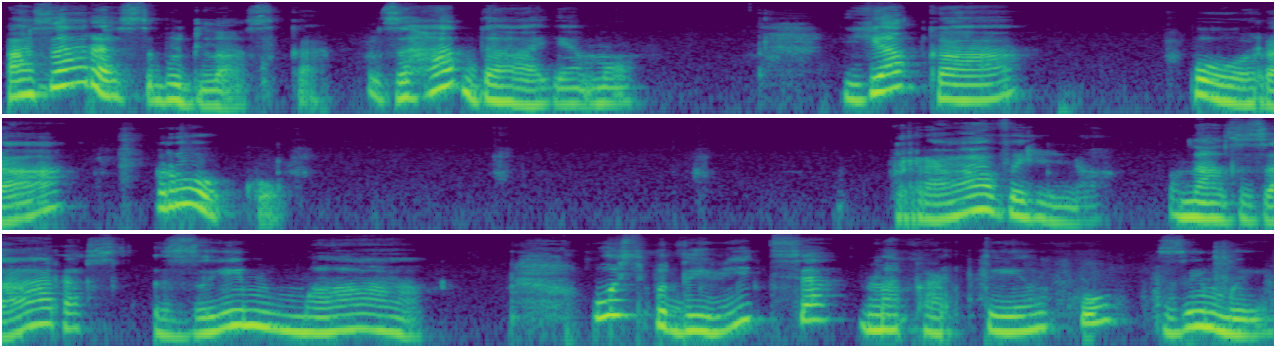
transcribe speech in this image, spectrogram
А зараз, будь ласка, згадаємо, яка пора року. Правильно, у нас зараз зима. Ось подивіться на картинку зими.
